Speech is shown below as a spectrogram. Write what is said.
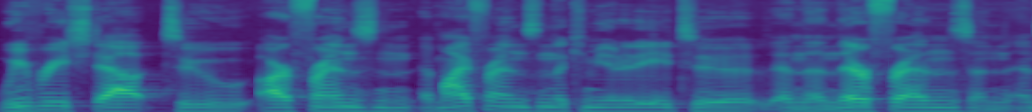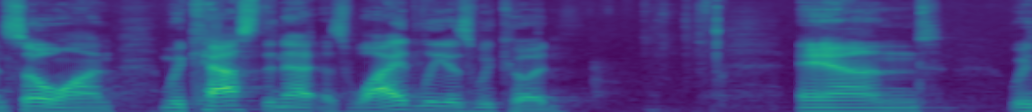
we reached out to our friends and my friends in the community to, and then their friends and, and so on. We cast the net as widely as we could. And we,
